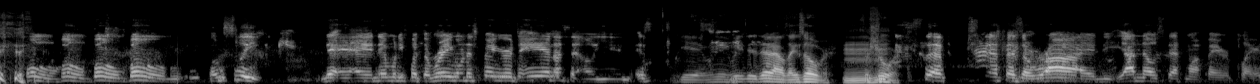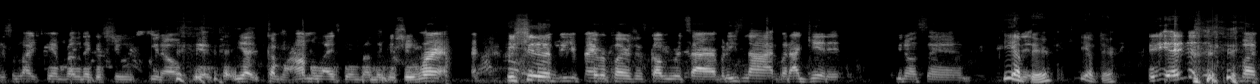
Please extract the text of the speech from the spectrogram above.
boom, boom, boom, boom. Go to sleep. Then- And then when he put the ring on his finger at the end, I said, "Oh yeah, it's Yeah, when he, did that, I was like, it's over for Mhm. sure. Steph, Steph has arrived. I know Steph my favorite player. It's a light skinned brother that can shoot. You know, yeah, yeah, come on, I'm a light skinned brother that can shoot. He should be your favorite player since Kobe retired, but he's not. But I get it. You know what I'm saying? He up there. He up there. Yeah, it is, but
